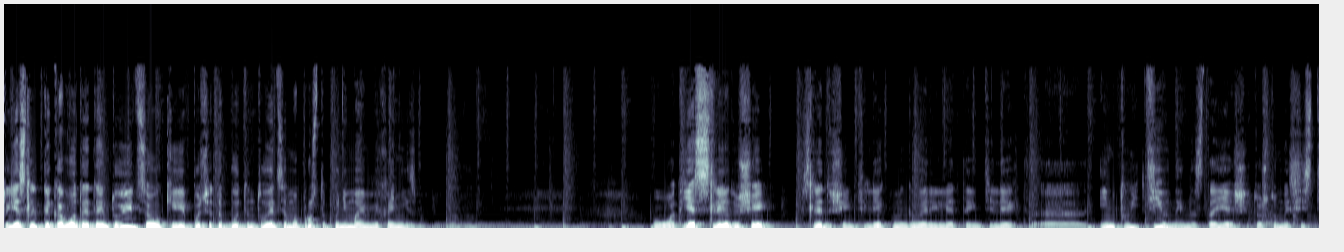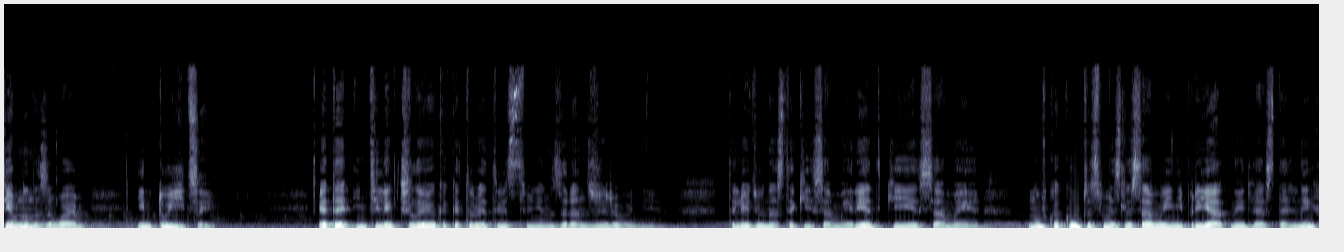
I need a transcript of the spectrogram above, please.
если для кого-то это интуиция, окей, пусть это будет интуиция, мы просто понимаем механизм. Угу. Вот. Есть следующий, следующий интеллект, мы говорили, это интеллект э, интуитивный, настоящий, то, что мы системно называем интуицией. Это интеллект человека, который ответственен за ранжирование. Это люди у нас такие самые редкие, самые, ну, в каком-то смысле самые неприятные для остальных.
